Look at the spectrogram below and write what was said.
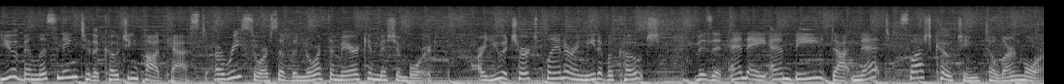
You have been listening to the Coaching Podcast, a resource of the North American Mission Board. Are you a church planner in need of a coach? Visit namb.net slash coaching to learn more.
